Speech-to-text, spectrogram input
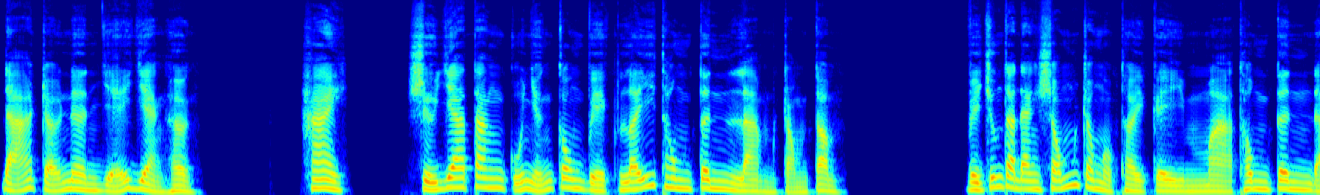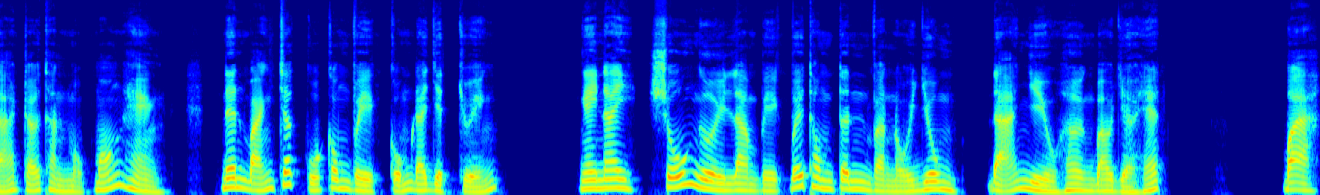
đã trở nên dễ dàng hơn. Hai, sự gia tăng của những công việc lấy thông tin làm trọng tâm. Vì chúng ta đang sống trong một thời kỳ mà thông tin đã trở thành một món hàng, nên bản chất của công việc cũng đã dịch chuyển. Ngày nay, số người làm việc với thông tin và nội dung đã nhiều hơn bao giờ hết. 3.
